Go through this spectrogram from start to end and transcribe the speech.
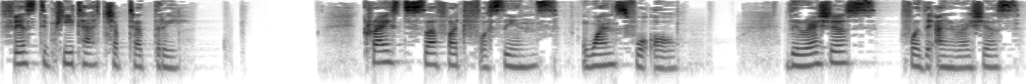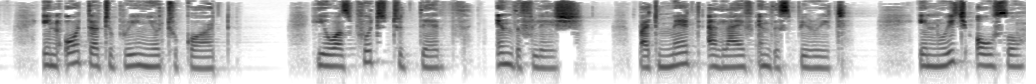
First Peter chapter 3. Christ suffered for sins once for all, the righteous for the unrighteous, in order to bring you to God. He was put to death in the flesh, but made alive in the spirit, in which also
